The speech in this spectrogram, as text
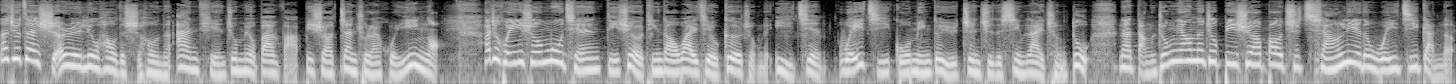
那就在十二月六号的时候呢，岸田就没有办法，必须要站出来回应哦。他就回应说，目前的确有听到外界有各种的意见，危及国民对于政治的信赖程度。那党中央呢，就必须要保持强烈的危机感了。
